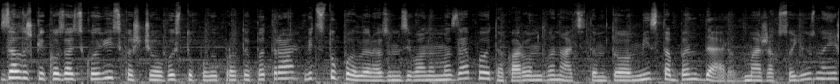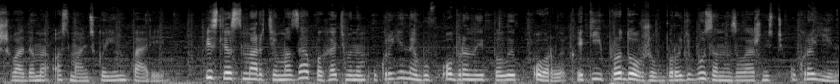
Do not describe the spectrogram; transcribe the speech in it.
Залишки козацького війська, що виступили проти Петра, відступили разом з Іваном Мазепою та Карлом XII до міста Бендери в межах союзної шведами Османської імперії. Після смерті Мазепи гетьманом України був обраний Пилип Орлик, який продовжив боротьбу за незалежність України.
